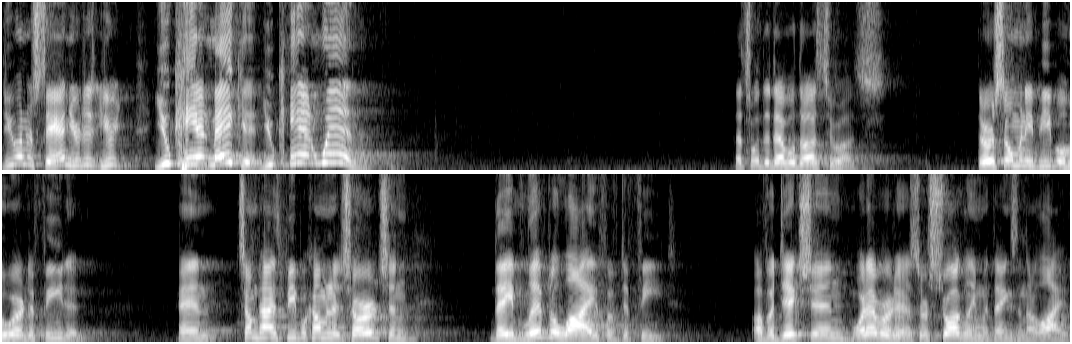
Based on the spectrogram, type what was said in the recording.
Do you understand? You're just you're you can't make it. You can't win. That's what the devil does to us. There are so many people who are defeated and sometimes people come into church and they've lived a life of defeat, of addiction, whatever it is. They're struggling with things in their life.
